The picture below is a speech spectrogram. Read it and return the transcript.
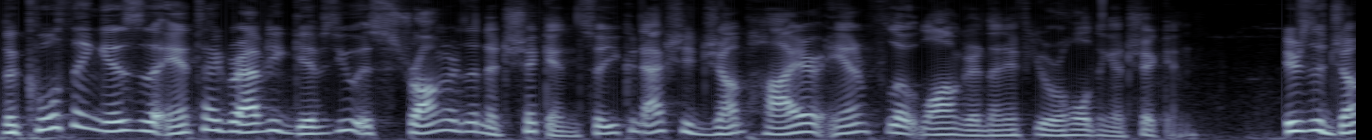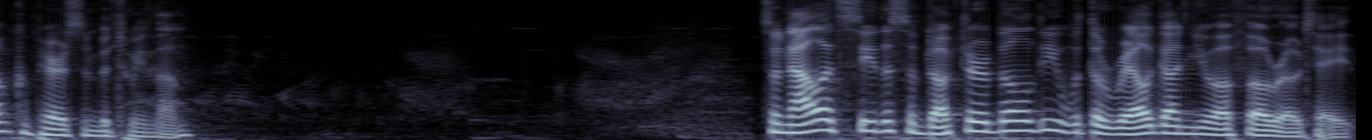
The cool thing is the anti-gravity gives you is stronger than a chicken, so you can actually jump higher and float longer than if you were holding a chicken. Here's the jump comparison between them. So now let's see this abductor ability with the railgun UFO rotate.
